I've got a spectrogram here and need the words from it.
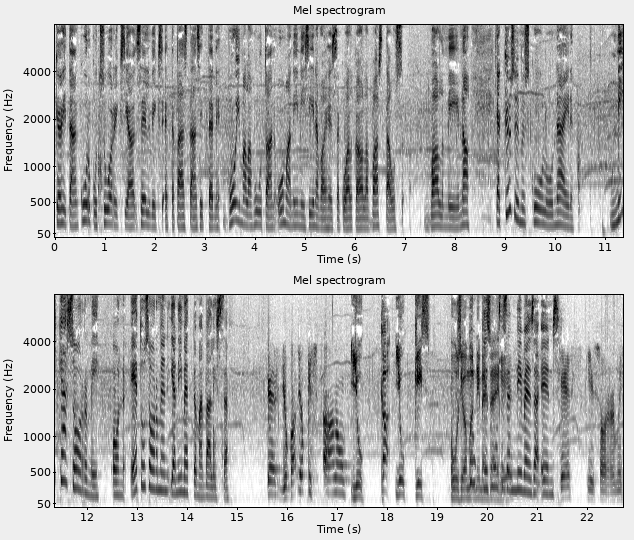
köhitään kurkut suoriksi ja selviksi, että päästään sitten voimalla huutaan oma nimi siinä vaiheessa, kun alkaa olla vastaus valmiina. Ja kysymys kuuluu näin. Mikä sormi on etusormen ja nimettömän välissä? Kes, Juka, Jokis, Anu, Jukka Jukkis huusi oman Jukkis nimensä. huusi sen nimensä ensin. keskisormi.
